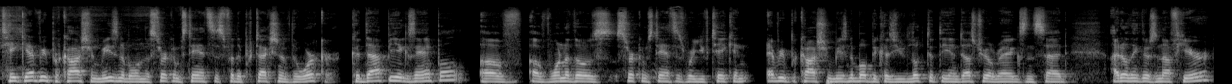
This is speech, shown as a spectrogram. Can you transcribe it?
take every precaution reasonable in the circumstances for the protection of the worker. Could that be example of of one of those circumstances where you've taken every precaution reasonable because you looked at the industrial regs and said, I don't think there's enough here,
